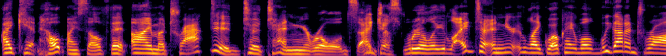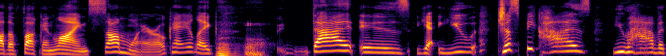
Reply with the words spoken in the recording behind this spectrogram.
I can't help myself that I'm attracted to 10 year olds. I just really like to. And you're like, okay, well, we got to draw the fucking line somewhere. Okay. Like, uh-huh. that is, yeah, you just because you have a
